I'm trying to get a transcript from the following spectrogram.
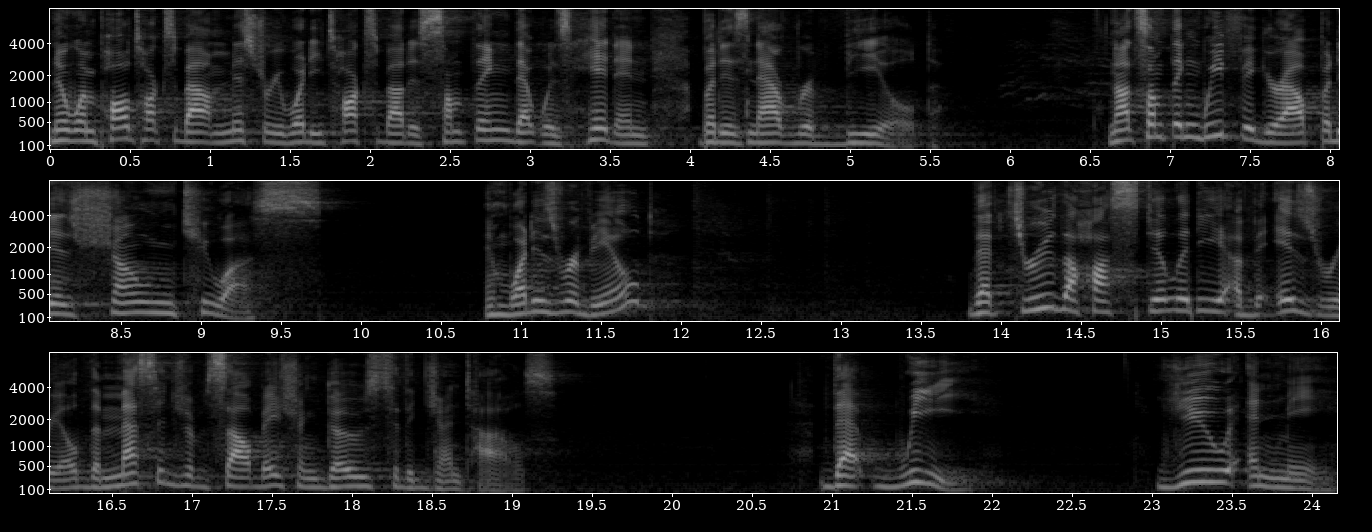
No, when Paul talks about mystery, what he talks about is something that was hidden but is now revealed. Not something we figure out, but is shown to us. And what is revealed? that through the hostility of Israel, the message of salvation goes to the Gentiles. That we, you and me,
